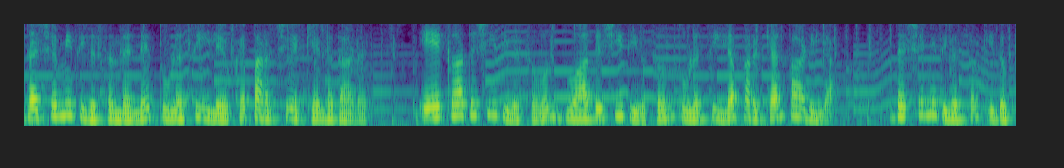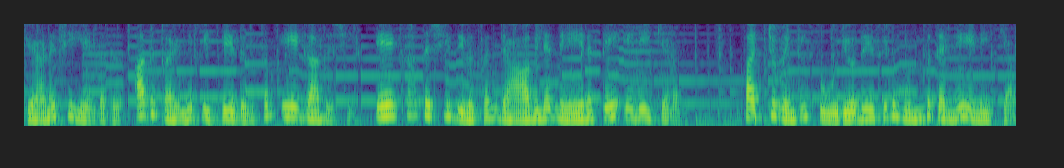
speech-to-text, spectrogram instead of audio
ദശമി ദിവസം തന്നെ തുളസി ഇലയൊക്കെ പറിച്ചു വെക്കേണ്ടതാണ്. ഏകാദശി ദിവസവും ദ്വാദശി ദിവസവും തുളസി ഇല പറിക്കാൻ പാടില്ല. ദശമി ദിവസം ഇതൊക്കെയാണ് ചെയ്യേണ്ടത്. അത് കഴിഞ്ഞ് പിറ്റേ ദിവസം ഏകാദശി. ഏകാദശി ദിവസം രാവിലെ നേരത്തെ എണീക്കണം. പറ്റുമെങ്കിൽ സൂര്യോദയത്തിന് മുൻപ് തന്നെ എണീക്കാം.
